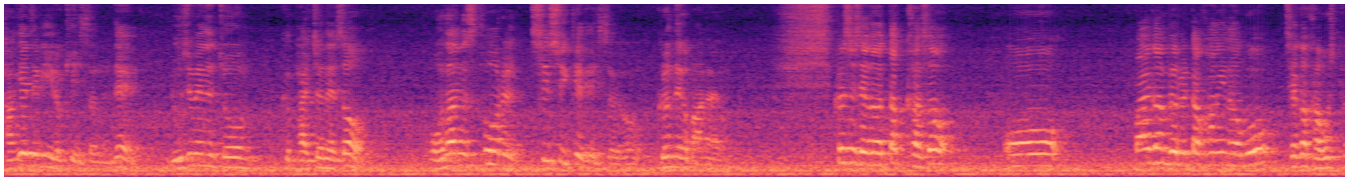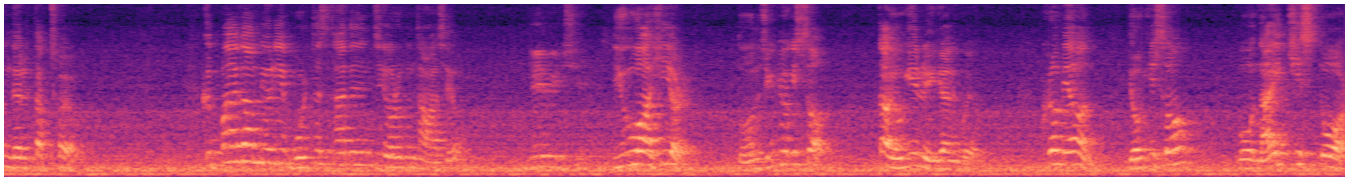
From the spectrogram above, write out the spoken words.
가게들이 이렇게 있었는데 요즘에는 좀 그 발전해서 원하는 스토어를 칠 수 있게 돼 있어요. 그런 데가 많아요. 그래서 제가 딱 가서 어 빨간 별을 딱 확인하고 제가 가고 싶은 데를 딱 쳐요. 그 빨간 별이 뭘 뜻하는지 여러분 다 아세요? 내 위치. You are here. 너는 지금 여기 있어. 딱 여기를 얘기하는 거예요. 그러면 여기서 뭐 나이키 스토어,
